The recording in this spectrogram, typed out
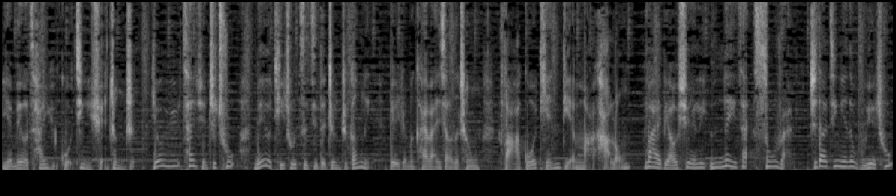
也没有参与过竞选政治。由于参选之初没有提出自己的政治纲领，被人们开玩笑的称“法国甜点马卡龙”，外表绚丽，内在酥软。直到今年的五月初，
